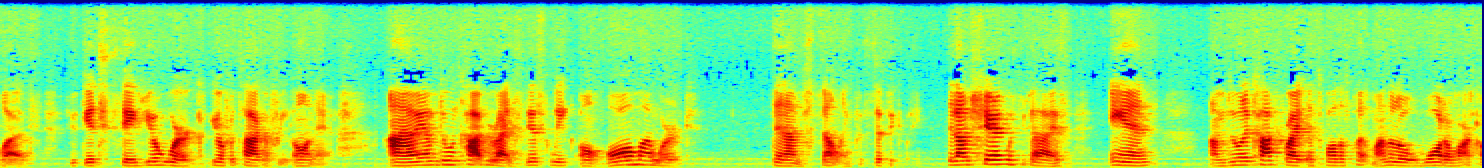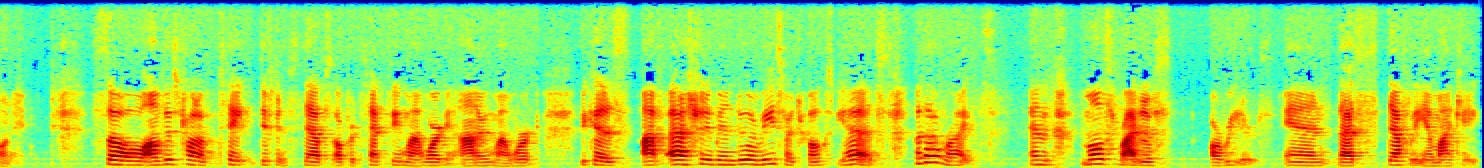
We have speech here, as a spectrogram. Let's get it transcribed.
what? You get to save your work, your photography on there. I am doing copyrights this week on all my work that I'm selling specifically, that I'm sharing with you guys and I'm doing a copyright as well as put my little watermark on it. So I'm just trying to take different steps of protecting my work and honoring my work because I've actually been doing research, folks. Yes, because I write, and most writers are readers, and that's definitely in my case.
